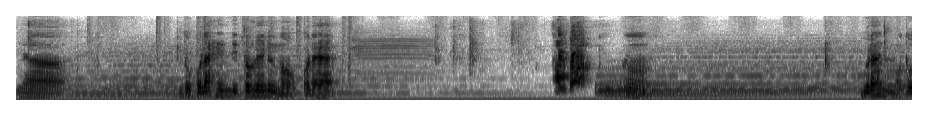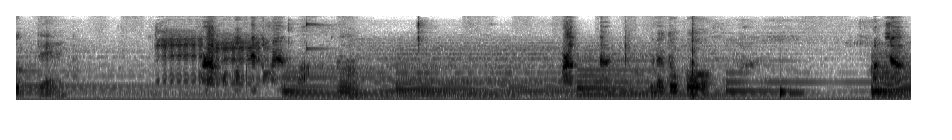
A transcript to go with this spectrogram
いやー、どこら辺で止めるの？これ。そうだうん。村に戻って。裏戻って止めるか。うん。ほら、村どこ？あ。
